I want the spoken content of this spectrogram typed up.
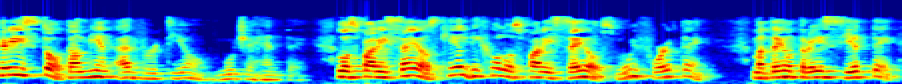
Cristo también advirtió mucha gente. Los fariseos, ¿qué él dijo a los fariseos? Muy fuerte. Mateo 3, 7.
